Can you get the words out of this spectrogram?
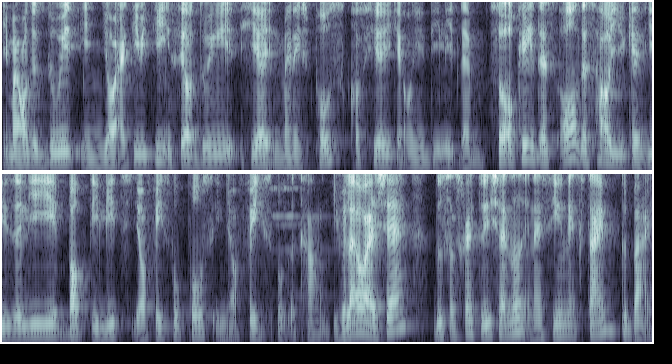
You might want to do it in your activity instead of doing it here in manage posts because here you can only delete them. So okay, that's all. That's how you can easily bulk delete your Facebook posts in your Facebook account. If you like what I share, do subscribe to this channel and I see you next time. Goodbye.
